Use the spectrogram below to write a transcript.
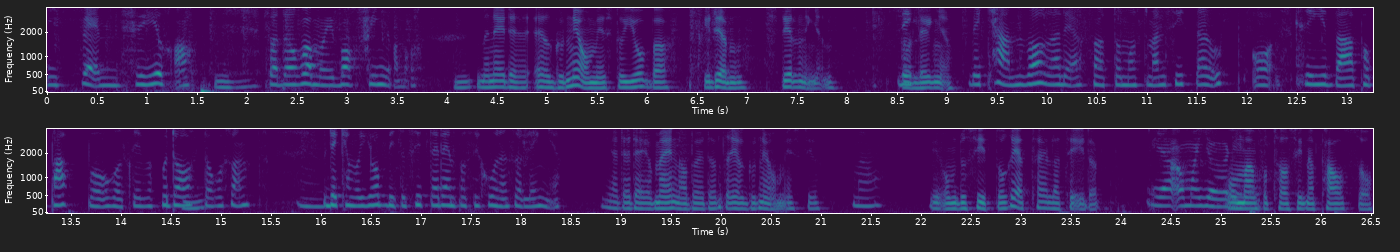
65, 4. För då rör man ju bara fingrarna. Mm. Men är det ergonomiskt att jobba i den ställningen så Det- länge? Det kan vara det för att då måste man sitta upp och skriva på papper och skriva på dator och sånt. Och det kan vara jobbigt att sitta i den positionen så länge. Ja det är det jag menar, då är det inte ergonomiskt ju. Ja, Om du sitter rätt hela tiden. Ja, om man gör det. Om man får ta sina pauser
